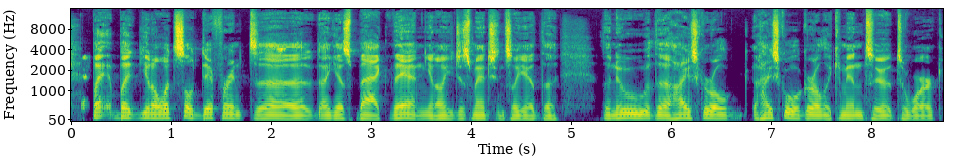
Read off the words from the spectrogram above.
but but you know what's so different? Uh, I guess back then, you know, you just mentioned so you had the the new the high school high school girl that came in to, to work.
